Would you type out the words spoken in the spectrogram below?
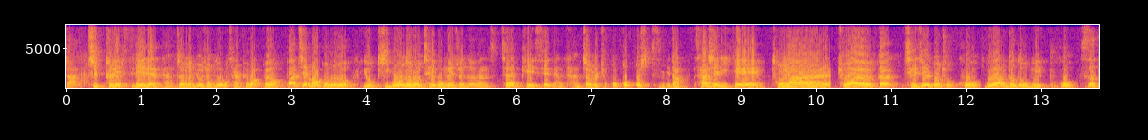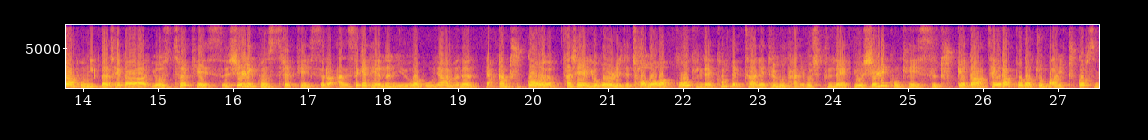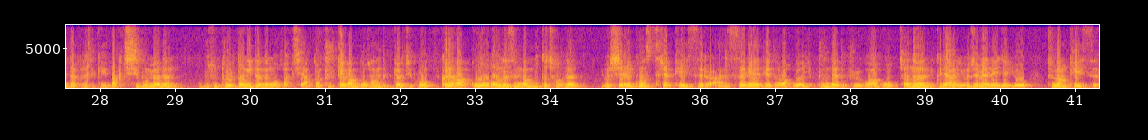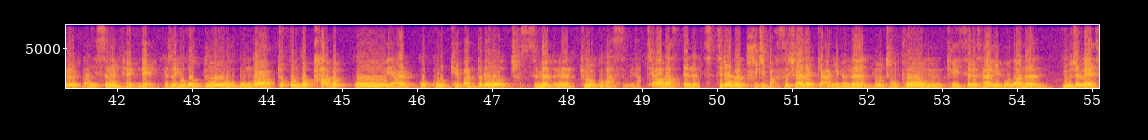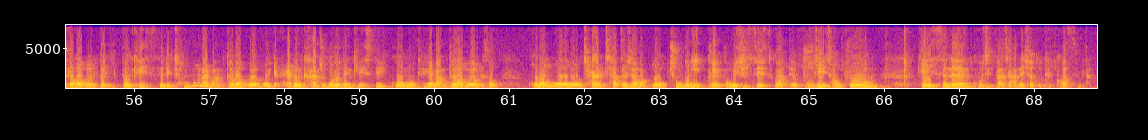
자, G 플립 3에 대한 단점은 이 정도로 살펴봤고요. 마지막으로 이 기본으로 제공해주는 스트랩 케이스에 대한 단점을 조금 꼽고 싶습니다. 사실 이게 정말 좋아요. 그러니까 재질도 좋고 모양도 너무 이쁘고 쓰다 보니까 제가 이 스트랩 케이스, 실리콘 스트랩 케이스를 안 쓰게 되는 이유가 뭐냐 하면은 약간 두꺼워요. 사실 이걸 이제 접어갖고 굉장히 컴팩트하게 들고 다니고 싶은데 이 실리콘 케이스 두께가 생각보다 좀 많이 두껍습니다. 그래서 이렇게 딱 집으면은 무슨 돌덩이 드는 것 같이 약간 두께감도 확 느껴지고 그래갖고 어느 순간부터 저는 이 실리콘 스트랩 케이스를 안 쓰게 되더라고요. 이쁜데도 불구하고 저는 그냥 요즘에는 이제 요 투명 케이스를 많이 쓰는 편인데 그래서 이것도 뭔가 조금 더 가볍고 얇고 그렇게 만들어 줬으면은 좋을 것 같습니다. 제가 봤을 때는 스트랩을 굳이 막 쓰셔야 될 게 아니면은 요 정품 케이스를 사기보다는 요즘에 들어가 보니까 이쁜 케이스들이 정말 많더라고요. 뭐 얇은 가죽으로 된 케이스도 있고 뭐 되게 많더라고요. 그래서 그런 거 잘 찾으셔갖고 충분히 이쁘게 꾸미실 수 있을 것 같아요. 굳이 정품 케이스는 고집하지 않으셔도 될 것 같습니다.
